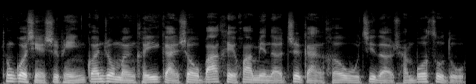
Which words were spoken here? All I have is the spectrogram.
通过显示屏，观众们可以感受 8K 画面的质感和 5G 的传播速度。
